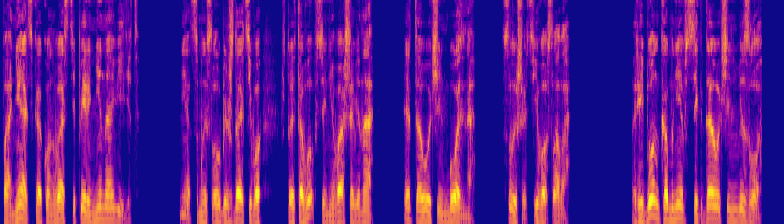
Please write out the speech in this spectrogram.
понять, как он вас теперь ненавидит. Нет смысла убеждать его, что это вовсе не ваша вина. Это очень больно — слышать его слова. Ребенка мне всегда очень везло.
